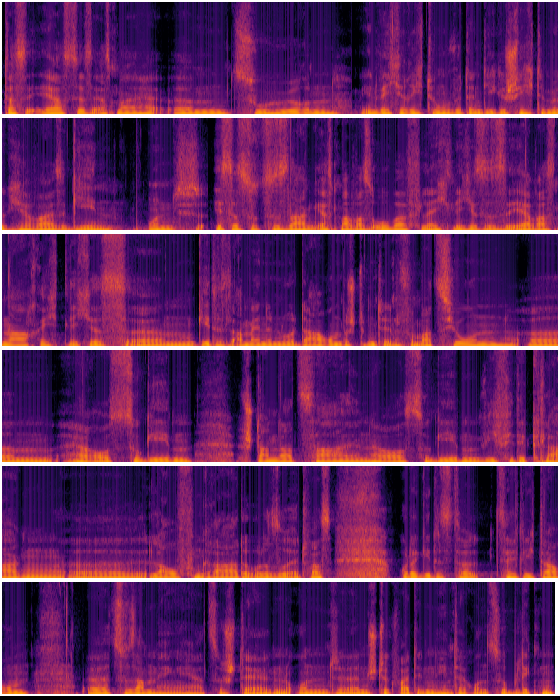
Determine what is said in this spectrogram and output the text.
Das erste ist erstmal ähm, zu hören, hören, in welche Richtung wird denn die Geschichte möglicherweise gehen. Und ist das sozusagen erstmal was Oberflächliches, ist es eher was Nachrichtliches? Ähm, geht es am Ende nur darum, bestimmte Informationen ähm, herauszugeben, Standardzahlen herauszugeben, wie viele Klagen äh, laufen gerade oder so etwas? Oder geht es tatsächlich darum, äh, Zusammenhänge herzustellen und äh, ein Stück weit in den Hintergrund zu blicken?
